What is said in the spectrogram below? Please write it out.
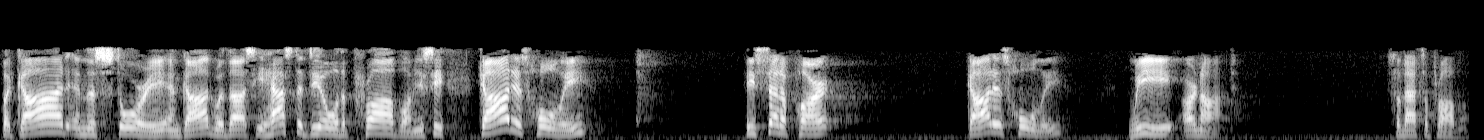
But God in the story and God with us, He has to deal with a problem. You see, God is holy, He's set apart. God is holy. We are not. So that's a problem.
